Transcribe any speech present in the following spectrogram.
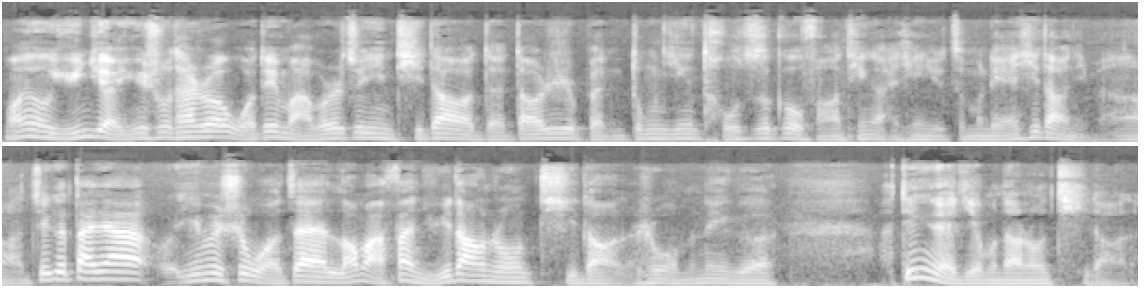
网友云卷云舒他说，我对马博士最近提到的到日本东京投资购房挺感兴趣，怎么联系到你们啊？这个大家因为是我在老马饭局当中提到的，是我们那个订阅节目当中提到的。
